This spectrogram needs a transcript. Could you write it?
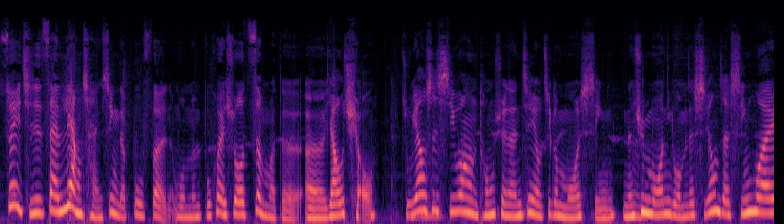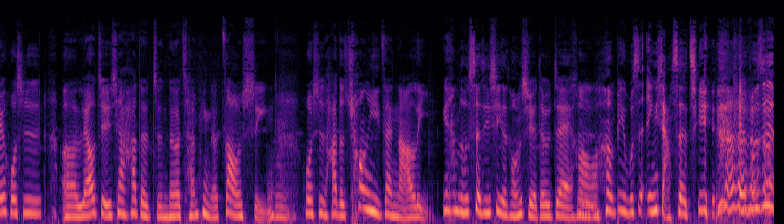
所以其实，在量产性的部分，我们不会说这么的呃要求。主要是希望同学能借由这个模型，能去模拟我们的使用者行为，或是呃了解一下它的整个产品的造型，嗯，或是它的创意在哪里。因为他们都是设计系的同学，对不对？哈，并不是音响设计，也不是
